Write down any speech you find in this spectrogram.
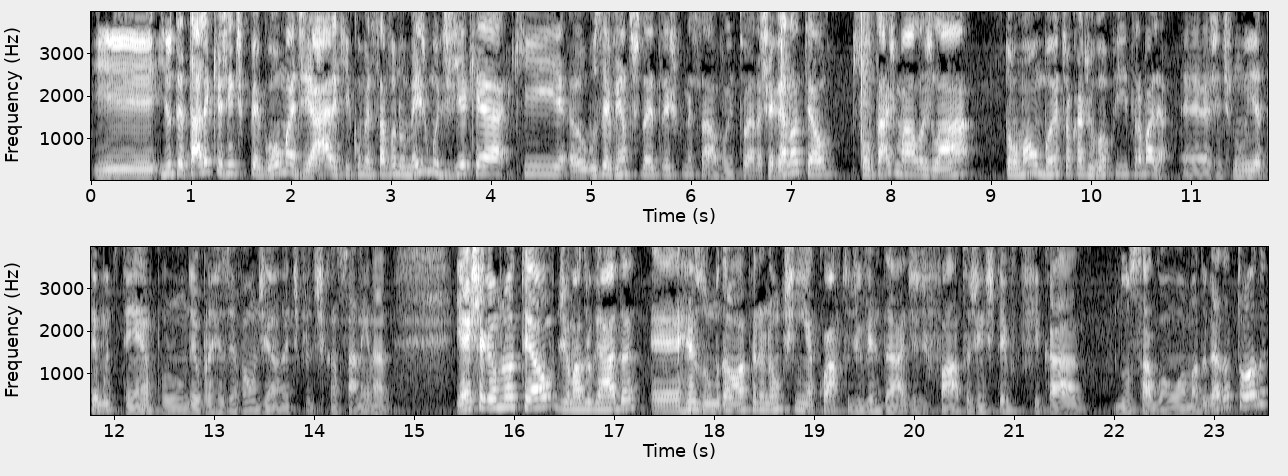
E, e o detalhe é que a gente pegou uma diária que começava no mesmo dia que, a, que uh, os eventos da E3 começavam. Então era chegar no hotel, soltar as malas lá, tomar um banho, trocar de roupa e ir trabalhar. É, a gente não ia ter muito tempo, não deu para reservar um dia antes para descansar nem nada. E aí chegamos no hotel de madrugada, é, resumo da ópera, não tinha quarto de verdade, de fato, a gente teve que ficar no saguão a madrugada toda.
